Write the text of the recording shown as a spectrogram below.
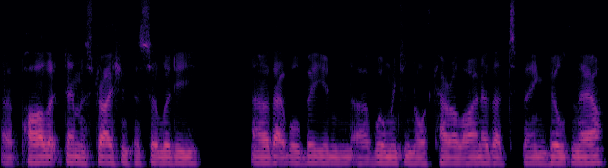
a pilot demonstration facility uh, that will be in uh, Wilmington, North Carolina, that's being built now.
